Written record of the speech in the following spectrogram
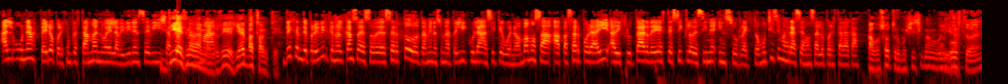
algunas, pero por ejemplo está Manuela, Vivir en Sevilla. Diez nada del menos, diez, ya es bastante. Dejen de prohibir que no alcanza a desobedecer todo, también es una película, así que bueno, vamos a, a pasar por ahí a disfrutar de este ciclo de cine insurrecto. Muchísimas gracias, Gonzalo, por estar acá. A vosotros, muchísima Un movilidad. gusto, ¿eh?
